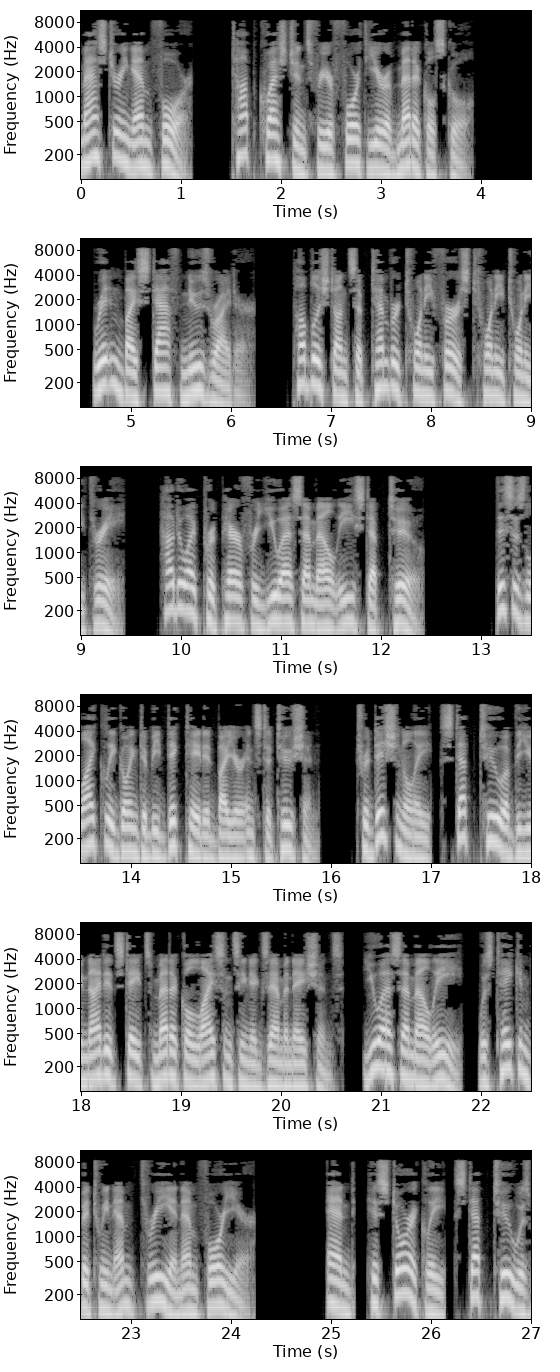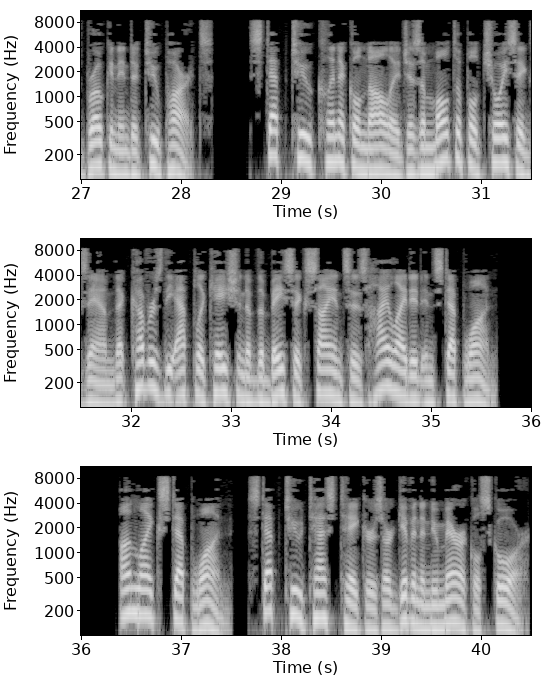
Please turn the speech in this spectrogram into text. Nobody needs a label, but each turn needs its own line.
Mastering M4. Top questions for your fourth year of medical school. Written by staff newswriter. Published on September 21, 2023. How do I prepare for USMLE Step 2? This is likely going to be dictated by your institution. Traditionally, Step 2 of the United States Medical Licensing Examinations, USMLE, was taken between M3 and M4 year. And, historically, Step 2 was broken into two parts. Step 2 Clinical Knowledge is a multiple-choice exam that covers the application of the basic sciences highlighted in Step 1. Unlike Step 1, Step 2 test takers are given a numerical score.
